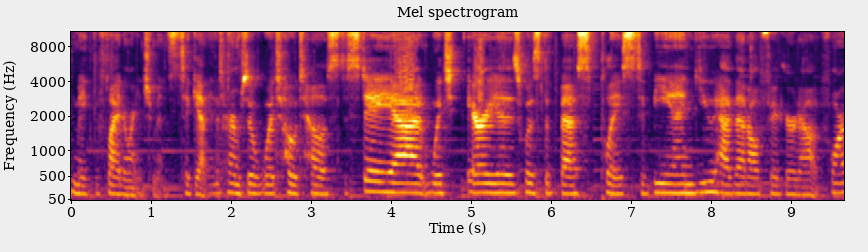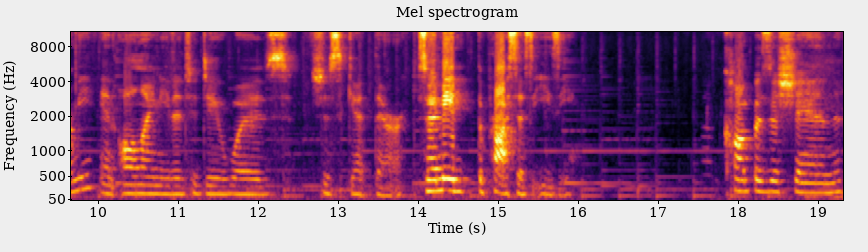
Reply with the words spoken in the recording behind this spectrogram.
make the flight arrangements to get in terms of which hotels to stay at, which areas was the best place to be in. You had that all figured out for me, and all I needed to do was just get there. So it made the process easy composition,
